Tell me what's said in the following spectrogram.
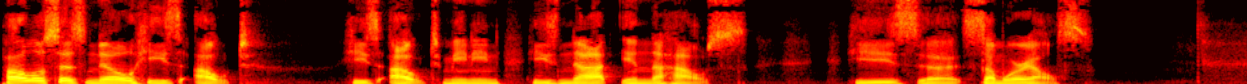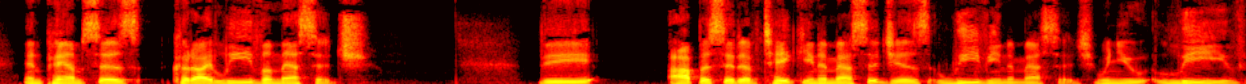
Paulo says, no, he's out. He's out, meaning he's not in the house. He's uh, somewhere else. And Pam says, could I leave a message? The opposite of taking a message is leaving a message. When you leave,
